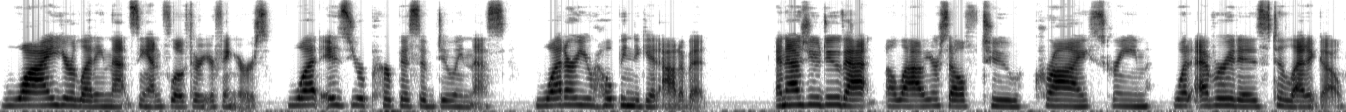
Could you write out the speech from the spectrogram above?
why you're letting that sand flow through your fingers. What is your purpose of doing this? What are you hoping to get out of it? And as you do that, allow yourself to cry, scream, whatever it is to let it go.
